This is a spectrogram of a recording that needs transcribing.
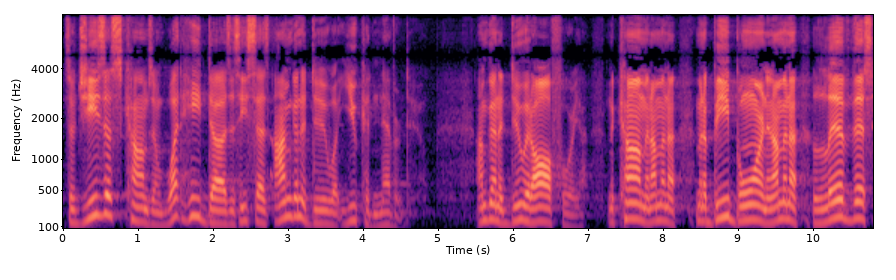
So Jesus comes, and what he does is he says, I'm going to do what you could never do. I'm going to do it all for you. Going to come and I'm going to, I'm going to be born and I'm going to live this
